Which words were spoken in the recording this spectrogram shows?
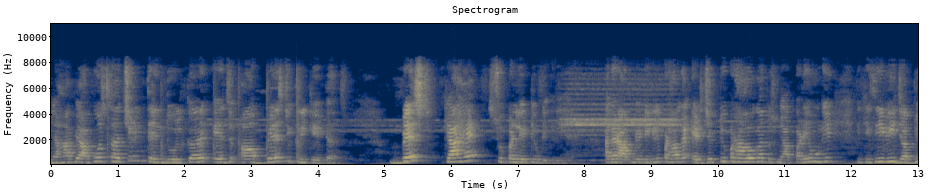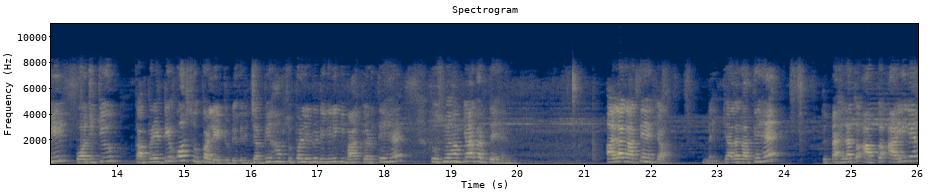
यहाँ पे आपको Sachin Tendulkar is a best cricketer best क्या है? सुपरलेटिव डिग्री है। अगर आपने डिग्री पढ़ा होगा एडजेक्टिव पढ़ा होगा तो उसमें आप पढ़े होंगे। कि किसी भी, जब भी पॉजिटिव कंपेरेटिव और सुपरलेटिव डिग्री जब भी हम सुपरलेटिव डिग्री की बात करते हैं तो उसमें हम क्या करते हैं? अलग आते हैं क्या? नहीं, क्या लगाते हैं? तो पहला तो आपका आ ही गया।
